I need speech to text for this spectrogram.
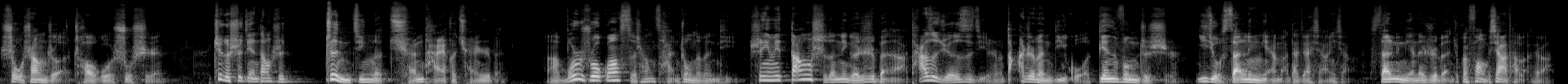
受伤者超过数十人。这个事件当时震惊了全台和全日本啊！不是说光死伤惨重的问题，是因为当时的那个日本啊，他是觉得自己什么大日本帝国巅峰之时，一九三零年嘛，大家想一想，三零年的日本就快放不下他了，对吧？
